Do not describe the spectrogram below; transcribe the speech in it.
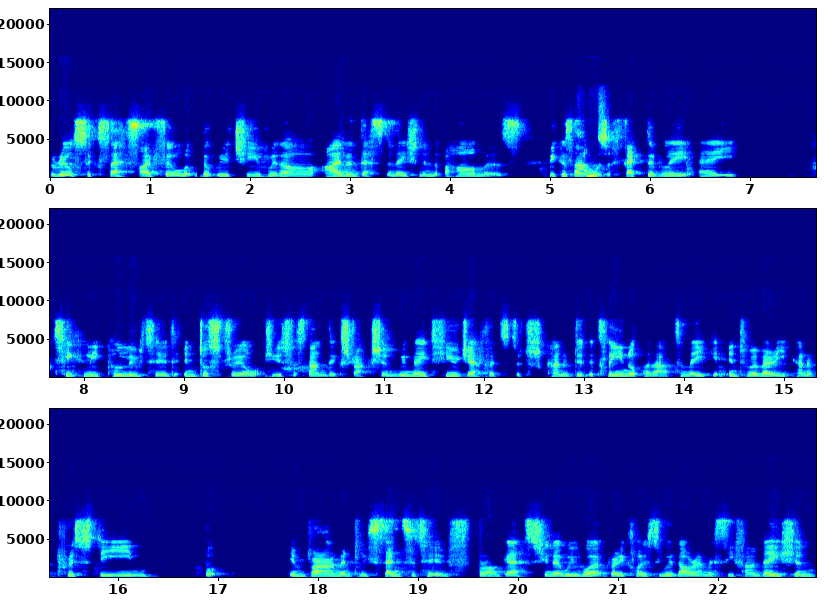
the real success I feel that, that we achieve with our island destination in the Bahamas, because that was effectively a particularly polluted industrial used for sand extraction. We made huge efforts to kind of do the cleanup of that to make it into a very kind of pristine environmentally sensitive for our guests. You know, we work very closely with our MSC Foundation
